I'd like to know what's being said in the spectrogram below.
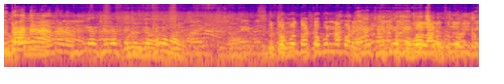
দুটো হাতে হ্যাঁ ধরো। টোপর ধর টোপর না পড়ে চল আরও তুলে দিচ্ছি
